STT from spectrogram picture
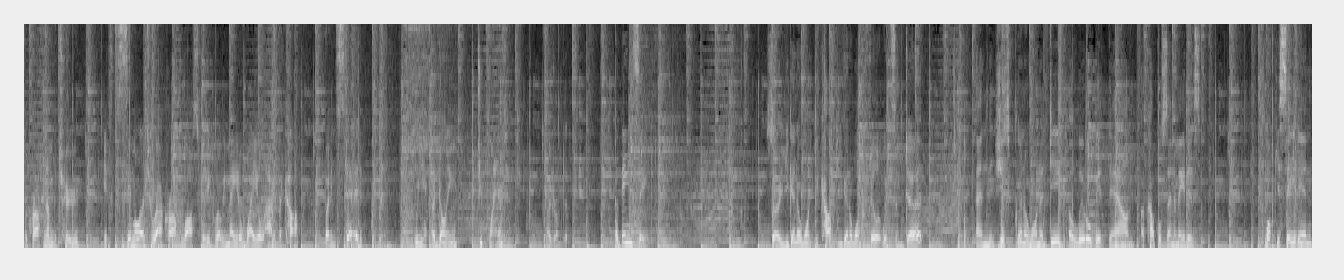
For craft number two, it's similar to our craft last week where we made a whale out of the cup, but instead we are going to plant, I dropped it, a bean seed. So you're gonna want your cup, you're gonna want to fill it with some dirt, and you're just gonna wanna dig a little bit down, a couple centimeters, plop your seed in,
